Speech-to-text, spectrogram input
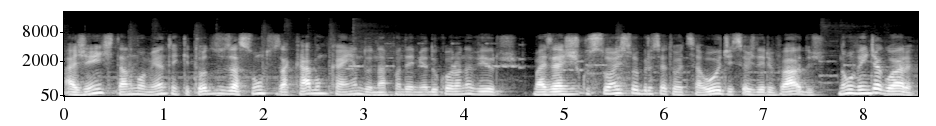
A gente está no momento em que todos os assuntos acabam caindo na pandemia do coronavírus, mas as discussões sobre o setor de saúde e seus derivados não vêm de agora.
